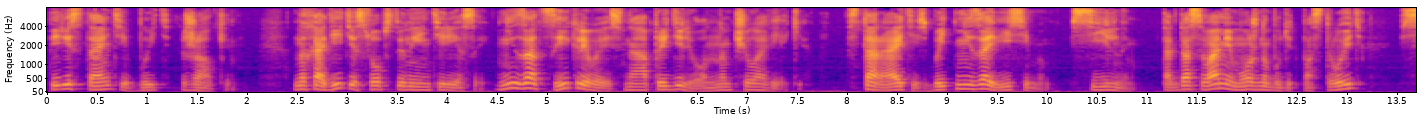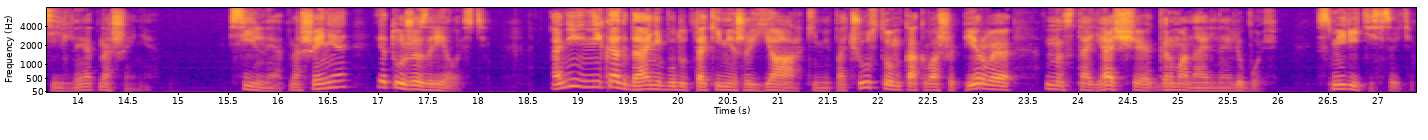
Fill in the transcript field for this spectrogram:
перестаньте быть жалким. Находите собственные интересы, не зацикливаясь на определенном человеке. Старайтесь быть независимым, сильным. Тогда с вами можно будет построить сильные отношения. Сильные отношения – это уже зрелость они никогда не будут такими же яркими по чувствам, как ваша первая настоящая гормональная любовь. Смиритесь с этим.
